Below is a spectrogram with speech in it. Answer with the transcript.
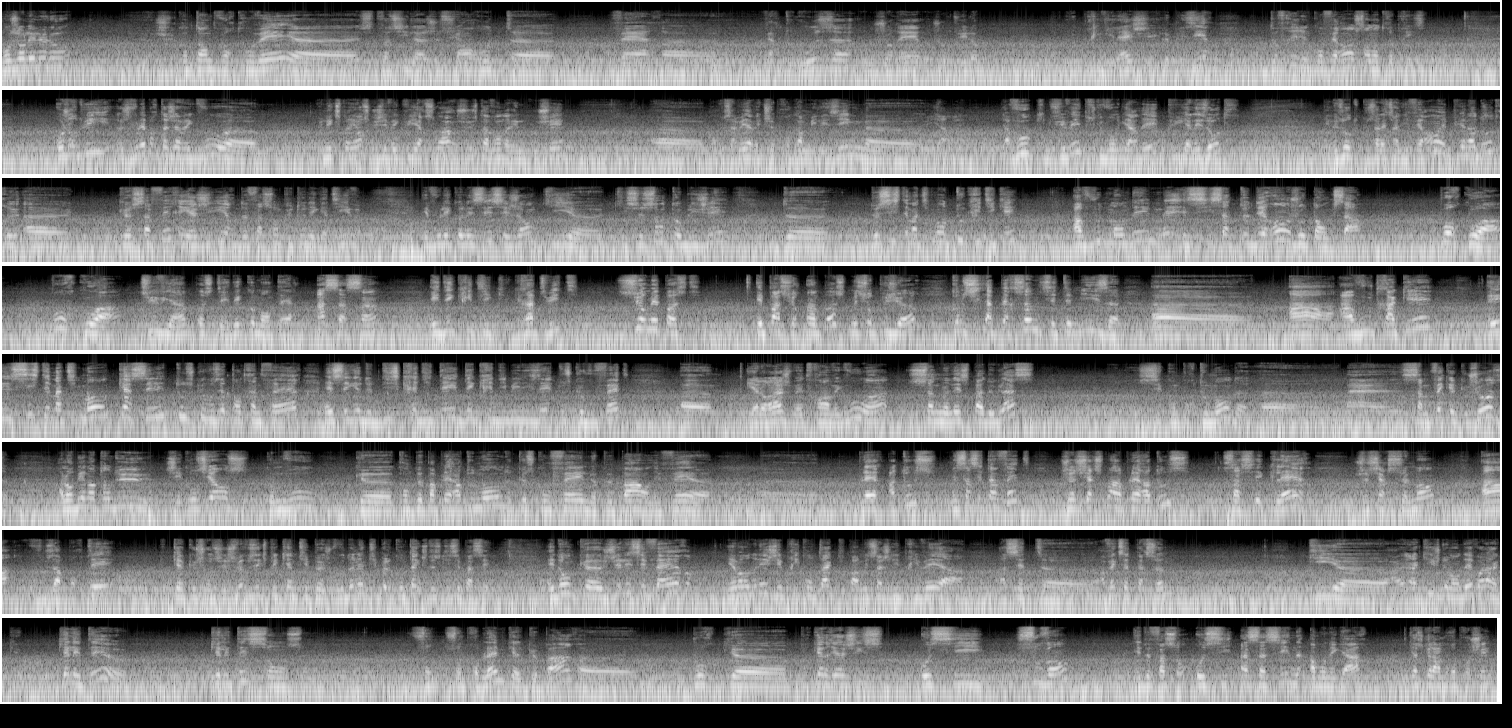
Bonjour les loulous, je suis content de vous retrouver. Euh, cette fois-ci, là, je suis en route euh, vers, euh, vers Toulouse, où j'aurai aujourd'hui le, privilège et le plaisir d'offrir une conférence en entreprise. Aujourd'hui, je voulais partager avec vous une expérience que j'ai vécue hier soir, juste avant d'aller me coucher. Bon, vous savez, avec ce programme millésime, il y, a vous qui me suivez, puisque vous regardez, puis il y a les autres les autres que ça laisse indifférent, et puis il y en a d'autres euh, que ça fait réagir de façon plutôt négative. Et vous les connaissez, ces gens qui, euh, qui se sentent obligés de, de systématiquement tout critiquer, à vous demander, mais si ça te dérange autant que ça, pourquoi, pourquoi tu viens poster des commentaires assassins et des critiques gratuites sur mes posts? Et pas sur un post, mais sur plusieurs, comme si la personne s'était mise euh, à, vous traquer et systématiquement casser tout ce que vous êtes en train de faire, essayer de discréditer, décrédibiliser tout ce que vous faites. Euh, et alors là, je vais être franc avec vous, hein, ça ne me laisse pas de glace, c'est comme pour tout le monde, euh, ben, ça me fait quelque chose. Alors bien entendu, j'ai conscience, comme vous, qu'on ne peut pas plaire à tout le monde, que ce qu'on fait ne peut pas en effet euh, plaire à tous, mais ça c'est un fait, je ne cherche pas à plaire à tous, ça c'est clair. Je cherche seulement à vous apporter quelque chose. Je vais vous expliquer un petit peu, je vais vous donner un petit peu le contexte de ce qui s'est passé. Et donc euh, j'ai laissé faire, et à un moment donné j'ai pris contact par messagerie privée euh, avec cette personne euh, à, qui je demandais voilà, quel était, son, problème quelque part pour qu'elle réagisse aussi souvent et de façon aussi assassine à mon égard. Qu'est-ce qu'elle a à me reprocher?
